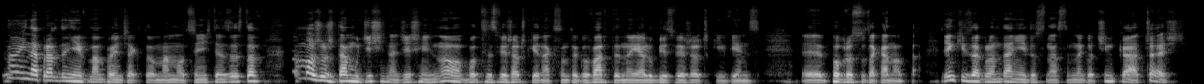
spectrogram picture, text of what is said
No i naprawdę nie mam pojęcia, jak to mam ocenić ten zestaw. No może już dam mu 10 na 10, no bo te zwierzaczki jednak są tego warte. No ja lubię zwierzaczki, więc e, po prostu taka nota. Dzięki za oglądanie i do następnego odcinka. Cześć!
